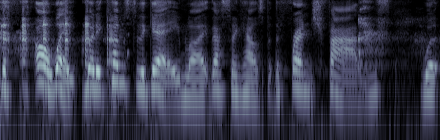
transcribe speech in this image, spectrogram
the, oh wait, when it comes to the game, like that's something else. But the French fans were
